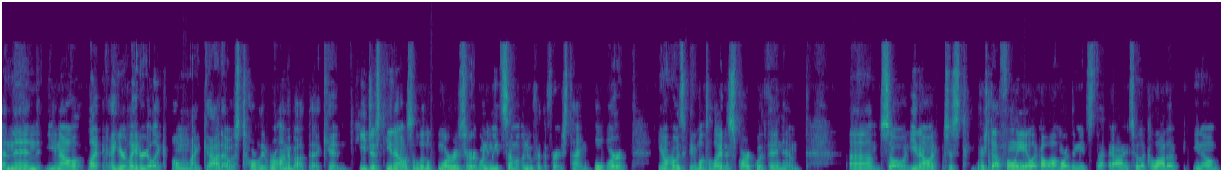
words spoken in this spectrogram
and then, you know, like a year later, you're like, oh my God, I was totally wrong about that kid. He just, you know, is a little more reserved when he meets someone new for the first time. Or, you know, I was able to light a spark within him. Um, so, you know, it just, there's definitely like a lot more that meets the eye to like a lot of, you know,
